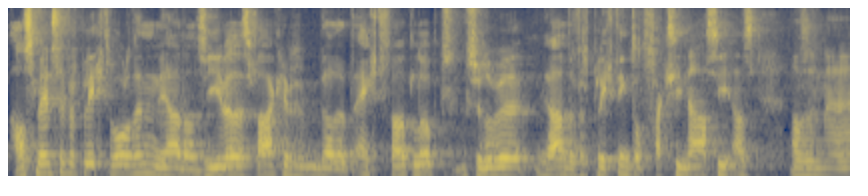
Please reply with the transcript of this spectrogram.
als mensen verplicht worden, ja, dan zie je wel eens vaker dat het echt fout loopt. Zullen we ja, de verplichting tot vaccinatie als, als een eh,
